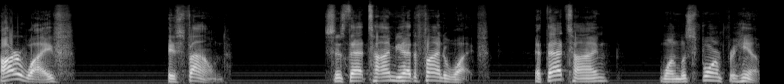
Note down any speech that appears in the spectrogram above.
Our wife is found. Since that time, you had to find a wife. At that time, one was formed for him.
